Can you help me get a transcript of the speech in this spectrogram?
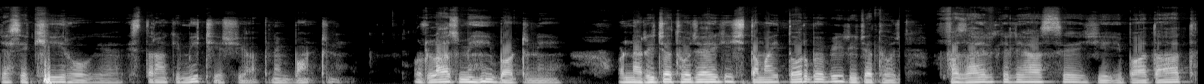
जैसे खीर हो गया, इस तरह की मीठी अशिया अपने बांटनी, और लाजमी ही बांटनी है, वरना रिजत हो जाएगी, इज्तमाही तौर पर भी रिजत हो जाए फ़ज़ाइल के लिहाज से ये इबादत,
